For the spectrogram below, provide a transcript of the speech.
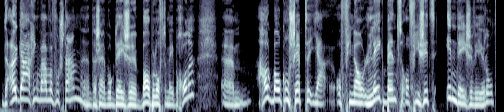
de uitdaging waar we voor staan. Daar zijn we ook deze bouwbelofte mee begonnen. Um, houtbouwconcepten, ja, of je nou leek bent of je zit in deze wereld,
